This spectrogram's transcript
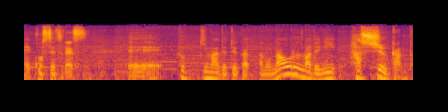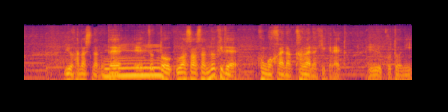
えー骨折です、えー復帰までというかあの治るまでに8週間という話なので、えうーちょっと上沢さん抜きで今後考えな考えなきゃいけないということに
